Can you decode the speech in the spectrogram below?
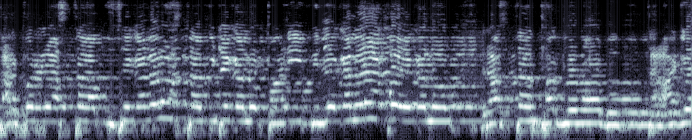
তারপরে রাস্তা মুছে গেল, রাস্তা মিটে গেল, পানি মিলে গেল, এক হয়ে গেল। রাস্তা থাকল না। তার আগে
